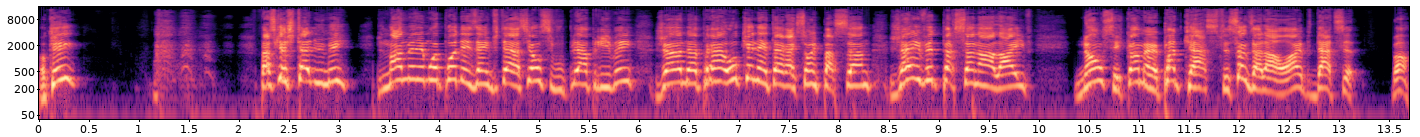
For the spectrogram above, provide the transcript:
OK? Parce que je t'ai allumé. Demandez-moi pas des invitations, s'il vous plaît, en privé. Je ne prends aucune interaction avec personne. J'invite personne en live. Non, c'est comme un podcast. C'est ça que vous allez avoir, puis that's it. Bon.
